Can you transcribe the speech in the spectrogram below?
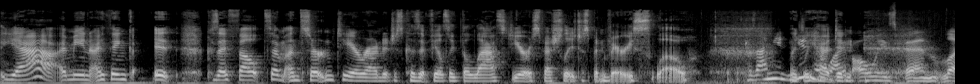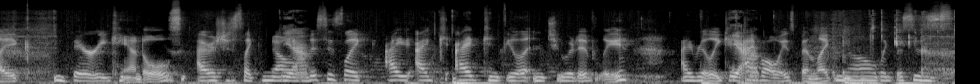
Yeah, I mean, I think it because I felt some uncertainty around it, just because it feels like the last year, especially, has just been very slow. Because I mean, Like you we know, had- I've always been like very candles. I was just like, no, Yeah. this is like I, I I can feel it intuitively. I really can. Yeah. I've always been like, no, like this is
